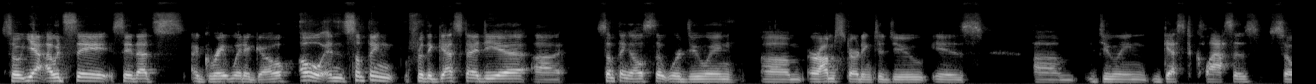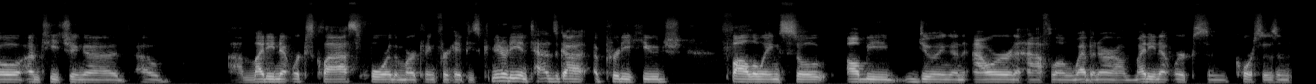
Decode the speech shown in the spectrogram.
so yeah, I would say say that's a great way to go. Oh, and something for the guest idea, uh, something else that we're doing um, or I'm starting to do is um, doing guest classes. So I'm teaching a, a, a, Mighty Networks class for the Marketing for Hippies community, and Tad's got a pretty huge following. So I'll be doing an hour and a half long webinar on Mighty Networks and courses and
